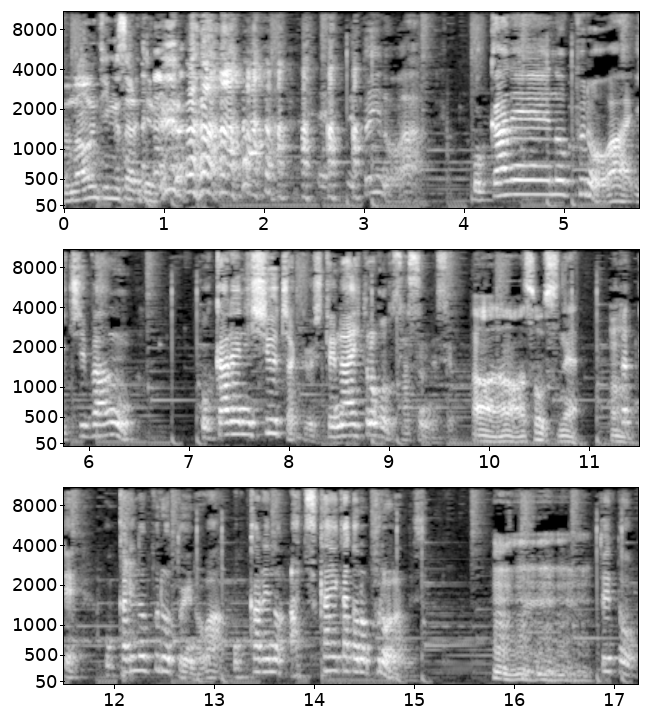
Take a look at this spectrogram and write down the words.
マウンティングされてる。えというのはお金のプロは一番お金に執着してない人のことを指すんですよああ、そうですね。うん。だってお金のプロというのはお金の扱い方のプロなんですうんうんうんうん。というと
